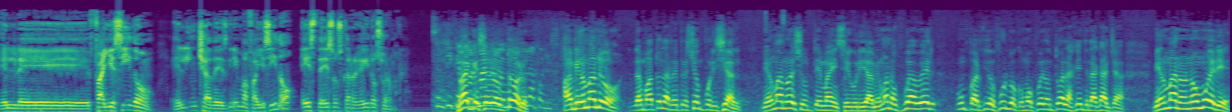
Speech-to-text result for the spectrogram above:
el eh, fallecido, el hincha de esgrima fallecido, este es Oscar Regueiro, su hermano. No hay que ser doctor. A mi hermano la mató la represión policial. Mi hermano es un tema de inseguridad. Mi hermano fue a ver un partido de fútbol como fueron toda la gente en la cancha. Mi hermano no muere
